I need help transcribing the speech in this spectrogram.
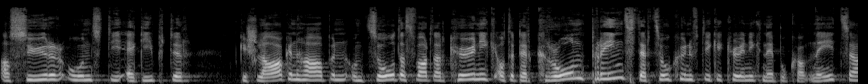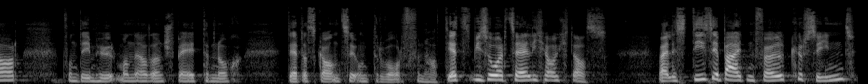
Assyrer und die Ägypter geschlagen haben und so, das war der König oder der Kronprinz, der zukünftige König Nebukadnezar, von dem hört man ja dann später noch, der das Ganze unterworfen hat. Jetzt, wieso erzähle ich euch das? Weil es diese beiden Völker sind,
